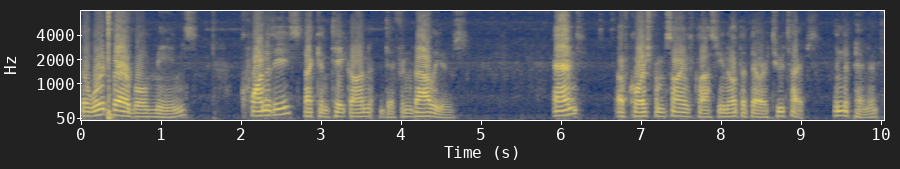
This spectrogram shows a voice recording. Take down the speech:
the word variable means quantities that can take on different values. And, of course, from science class, you know that there are two types, independent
